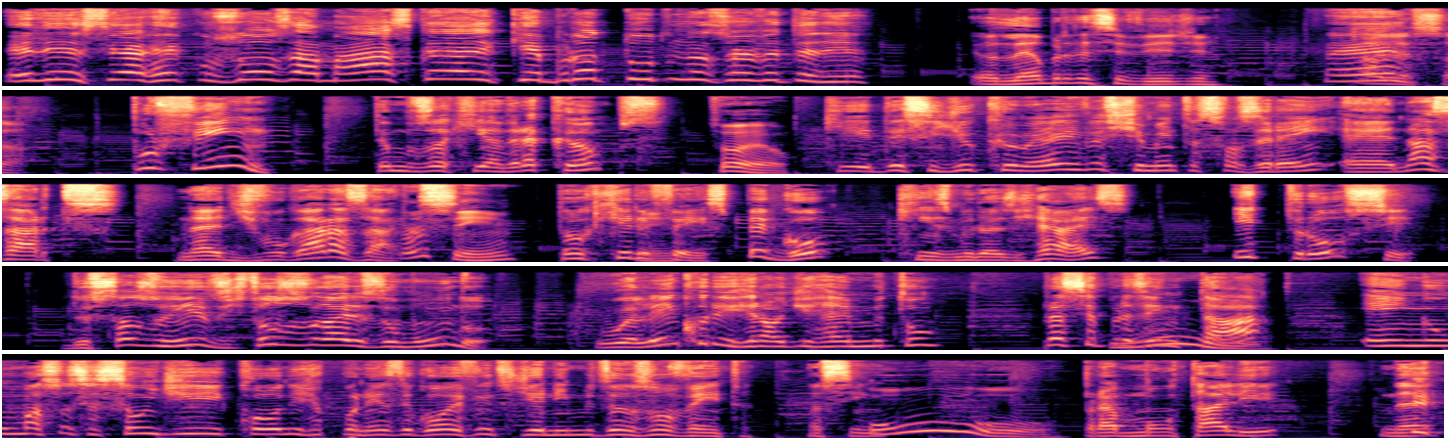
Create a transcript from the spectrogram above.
Ele se recusou a usar máscara e quebrou tudo na sorveteria. Eu lembro desse vídeo. É. Olha só. Por fim, temos aqui André Campos, Sou eu. que decidiu que o melhor investimento a se fazer é, é nas artes, né? Divulgar as artes. Assim. Então o que, que ele Sim. fez? Pegou 15 milhões de reais e trouxe dos Estados Unidos, de todos os lugares do mundo, o elenco original de Hamilton pra se apresentar em uma associação de colônia japonesa igual eventos de anime dos anos 90. Assim, Uh, pra montar ali, né?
